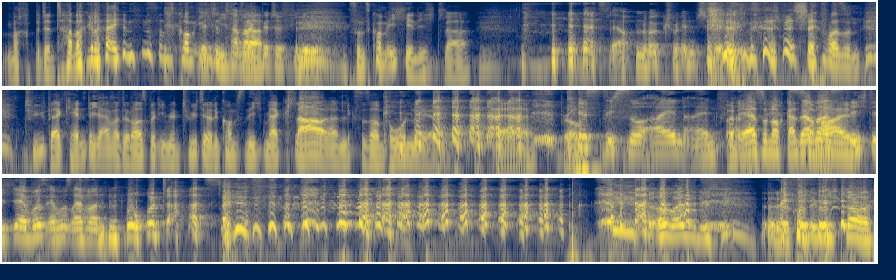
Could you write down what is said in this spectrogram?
mach bitte Tabak rein, sonst komme ich Bitte nicht Tabak, klar. bitte viel. Sonst komme ich hier nicht klar. das wäre auch nur cringe. Chef war so ein Typ, erkennt dich einfach, du raus mit ihm eine Tüte und du kommst nicht mehr klar und dann liegst du so am Boden. Äh, Bro. Pisst dich so ein einfach. Und er ist so noch ganz was normal. richtig. Er muss, er muss einfach Notarzt. oh, weiß ich nicht. Äh, Der kommt irgendwie nicht klar.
